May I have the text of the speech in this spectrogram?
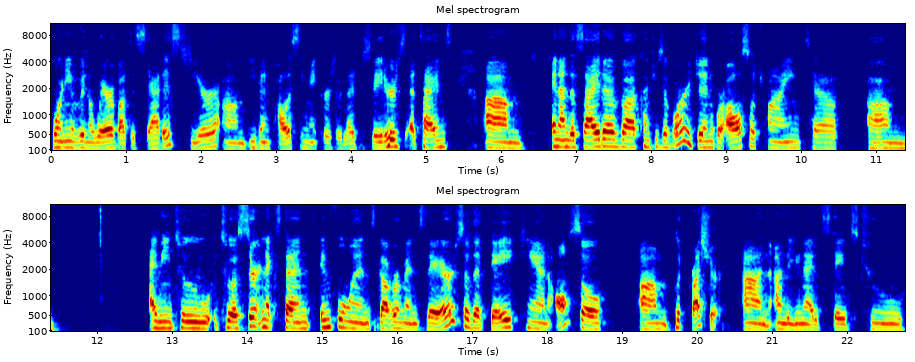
weren't even aware about the status here, um, even policymakers or legislators at times. Um, and on the side of uh, countries of origin, we're also trying to, um, I mean, to to a certain extent, influence governments there so that they can also um, put pressure on on the United States to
